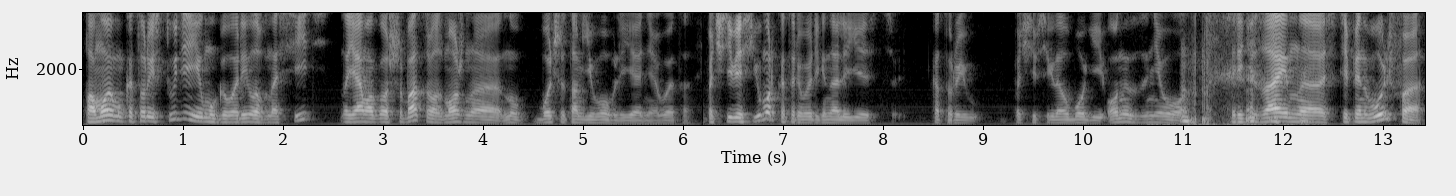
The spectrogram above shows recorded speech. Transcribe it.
по-моему, который студия ему говорила вносить, но я могу ошибаться, возможно, ну, больше там его влияние в это. Почти весь юмор, который в оригинале есть, который почти всегда убогий, он из-за него. Редизайн э, Степенвульфа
